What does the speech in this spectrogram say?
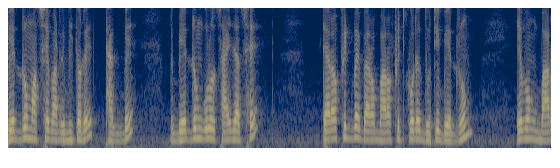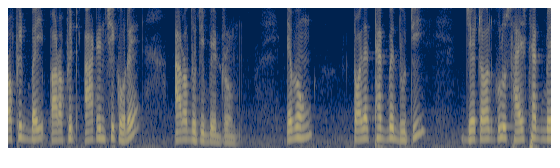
বেডরুম আছে বাড়ির ভিতরে, থাকবে। তো বেডরুমগুলোর সাইজ আছে তেরো ফিট বাই বারো বারো ফিট করে দুটি বেডরুম এবং বারো ফিট বাই বারো ফিট আট ইঞ্চি করে আরও দুটি বেডরুম এবং টয়লেট থাকবে দুটি। যে টয়লেটগুলো সাইজ থাকবে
